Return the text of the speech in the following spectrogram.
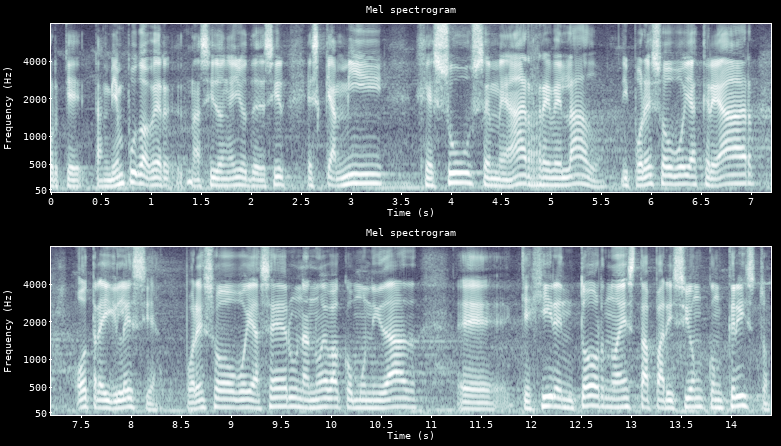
porque también pudo haber nacido en ellos de decir, es que a mí Jesús se me ha revelado y por eso voy a crear otra iglesia, por eso voy a hacer una nueva comunidad eh, que gire en torno a esta aparición con Cristo.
